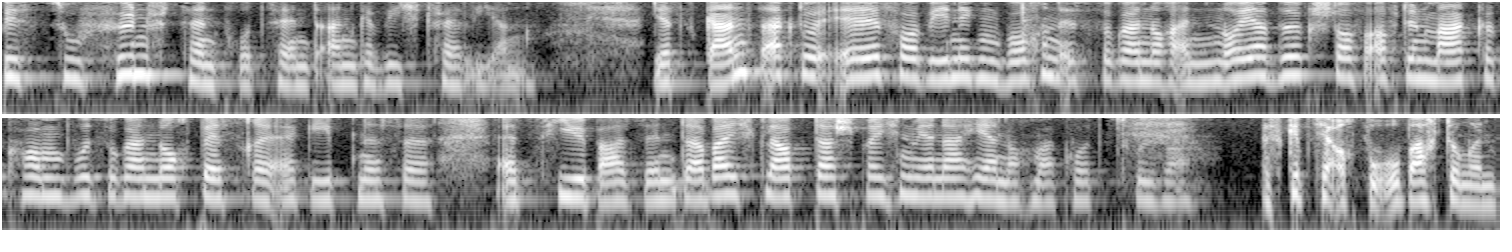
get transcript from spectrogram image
bis zu 15 Prozent an Gewicht verlieren. Jetzt ganz aktuell, vor wenigen Wochen, ist sogar noch ein neuer Wirkstoff auf den Markt gekommen, wo sogar noch bessere Ergebnisse erzielbar sind. Aber ich glaube, da sprechen wir nachher noch mal kurz drüber. Es gibt ja auch Beobachtungen,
